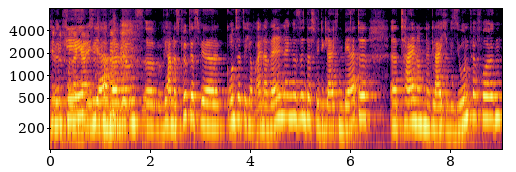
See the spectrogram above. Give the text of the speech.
äh, geht. Ja, weil wir uns, äh, wir haben das Glück, dass wir grundsätzlich auf einer Wellenlänge sind, dass wir die gleichen Werte äh, teilen und eine gleiche Vision verfolgen.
